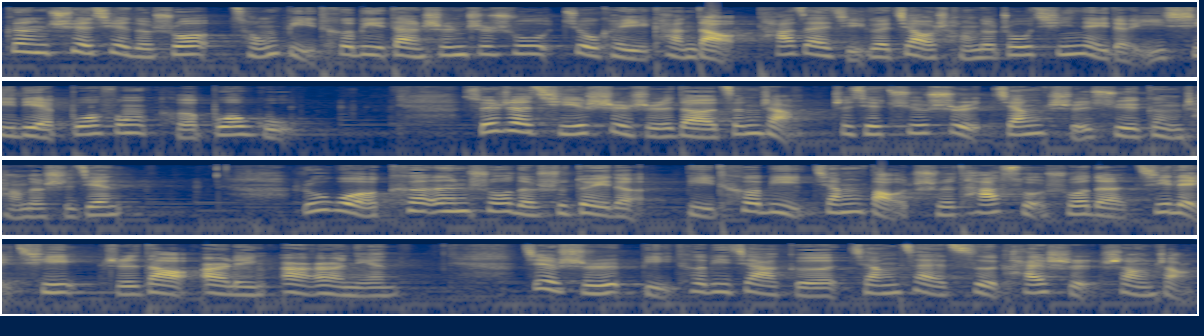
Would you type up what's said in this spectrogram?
更确切地说，从比特币诞生之初就可以看到它在几个较长的周期内的一系列波峰和波谷。随着其市值的增长，这些趋势将持续更长的时间。如果科恩说的是对的，比特币将保持他所说的积累期，直到2022年，届时比特币价格将再次开始上涨。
